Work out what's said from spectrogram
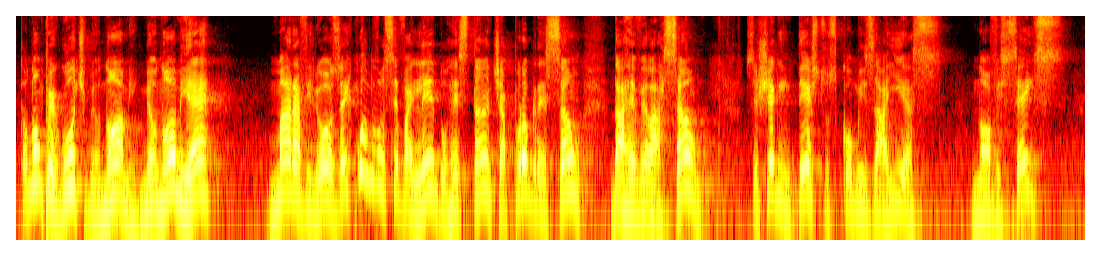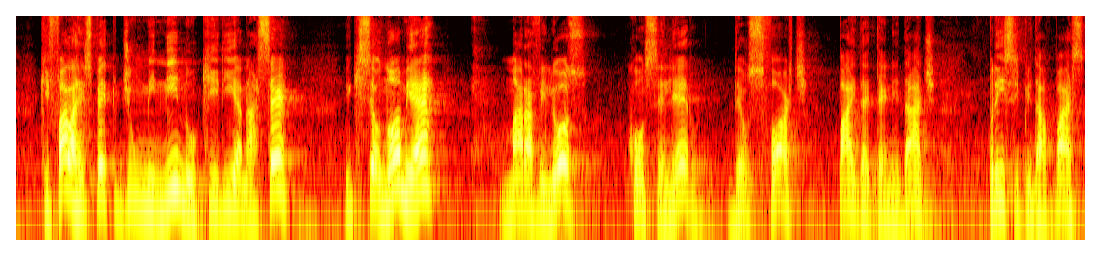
Então não pergunte meu nome, meu nome é maravilhoso. Aí quando você vai lendo o restante, a progressão da revelação, você chega em textos como Isaías 9:6, que fala a respeito de um menino que iria nascer e que seu nome é maravilhoso, conselheiro, Deus forte, Pai da eternidade, príncipe da paz.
